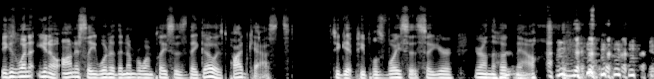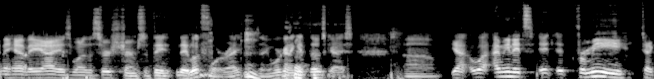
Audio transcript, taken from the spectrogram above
because when you know, honestly, one of the number one places they go is podcasts to get people's voices. So you're you're on the hook now. and they have AI as one of the search terms that they they look for, right? So we're going to get those guys. Um, yeah, well, I mean, it's it, it for me. Tech,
